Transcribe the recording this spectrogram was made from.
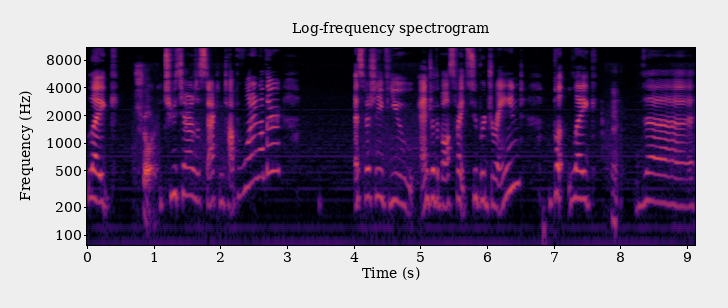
like sure. two towers are stacked on top of one another especially if you enter the boss fight super drained but like Mm. the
